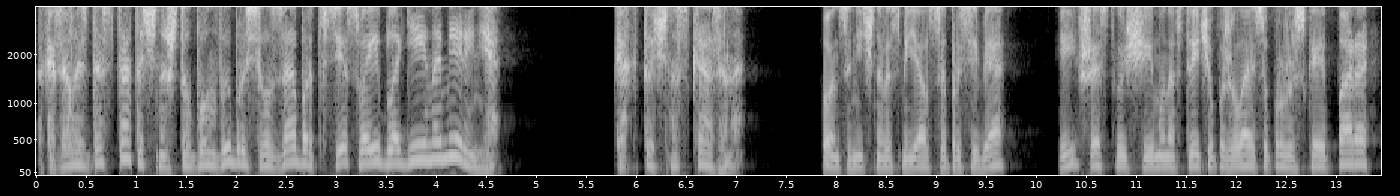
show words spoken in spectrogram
оказалось достаточно, чтобы он выбросил за борт все свои благие намерения. Как точно сказано. Он цинично рассмеялся про себя, и шествующая ему навстречу пожилая супружеская пара —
